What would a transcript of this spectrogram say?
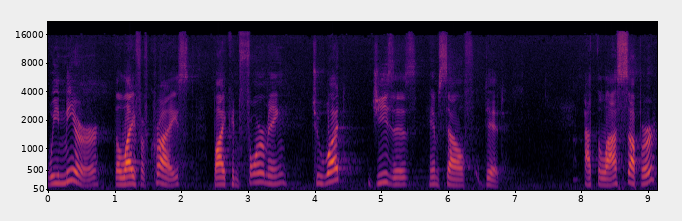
We mirror the life of Christ by conforming to what Jesus himself did. At the Last Supper,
